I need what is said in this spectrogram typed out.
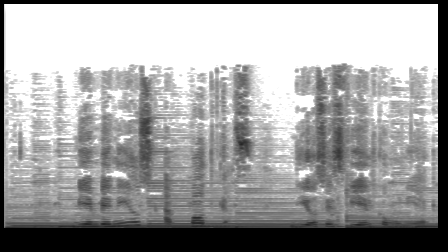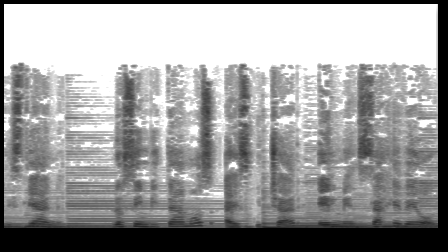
Bienvenidos a podcast Dios es fiel comunidad cristiana. Los invitamos a escuchar el mensaje de hoy.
